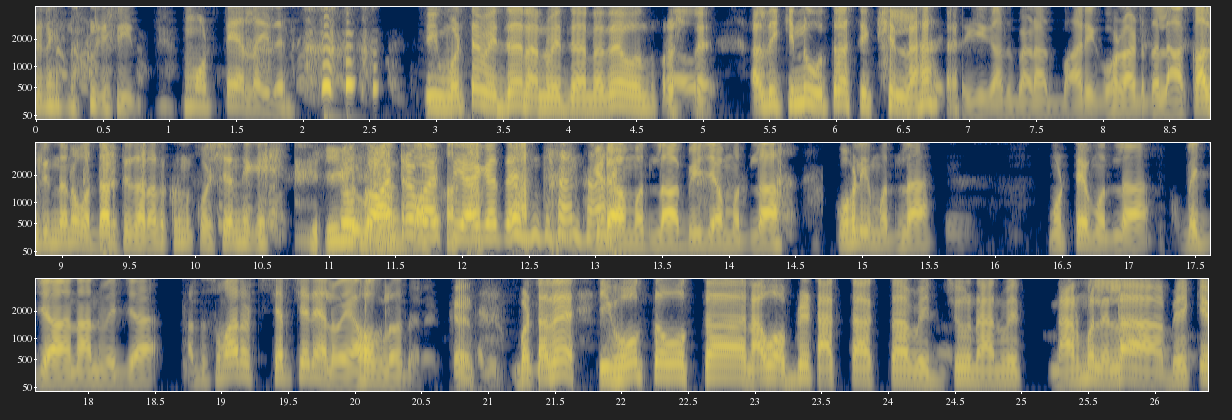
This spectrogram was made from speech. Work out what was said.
ತಿಂದಿದ್ ನೋಡಿ ಮೊಟ್ಟೆ ಎಲ್ಲ ಇದೆ. ಈಗ ಮೊಟ್ಟೆ ವೆಜ್ ನಾನ್ ವೆಜ್ ಅನ್ನೋದೇ ಒಂದು ಪ್ರಶ್ನೆ. ಇನ್ನೂ ಉತ್ತರ ಸಿಕ್ಕಿಲ್ಲ. ಈಗ ಅದು ಬೇಡ ಅದು ಭಾರಿ ಗೋಳಾಟದಲ್ಲಿ ಆ ಕಾಲದಿಂದನೂ ಒದ್ದಾಡ್ತಿದಾರೆ ಅದಕ್ಕೊಂದು ಕ್ವಶನ್ಗೆ ಗೆ. ಈಗ ಕಾಂಟ್ರವರ್ಸಿ ಆಗತ್ತೆ ಅಂತ ಗಿಡ ಮೊದ್ಲ ಬೀಜ ಮೊದ್ಲ ಕೋಳಿ ಮೊದ್ಲ ಮೊಟ್ಟೆ ಮೊದ್ಲ ವೆಜ್ಜ ನಾನ್ ವೆಜ್ಜ ಅದು ಸುಮಾರು ಚರ್ಚೆನೆ ಅಲ್ವಾ ಯಾವಾಗ್ಲೂ ಅದು. ಬಟ್ ಅದೇ ಈಗ ಹೋಗ್ತಾ ಹೋಗ್ತಾ ನಾವು ಅಪ್ಡೇಟ್ ಆಗ್ತಾ ಆಗ್ತಾ ವೆಜ್ ನಾನ್ ವೆಜ್ ನಾರ್ಮಲ್ ಎಲ್ಲ ಬೇಕೇ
